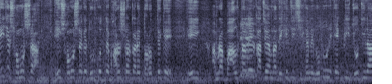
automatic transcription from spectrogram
এই যে সমস্যা, এই সমস্যাকে দূর করতে ভারত সরকারের তরফ থেকে এই আমরা বালতালের কাছে আমরা দেখেছি, সেখানে নতুন একটি জজিলা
